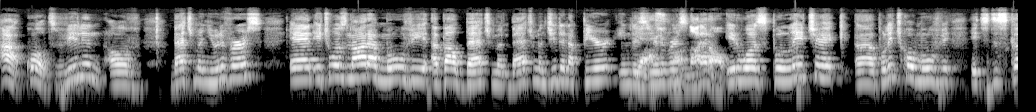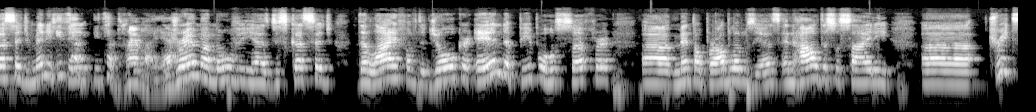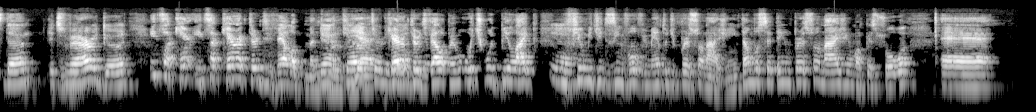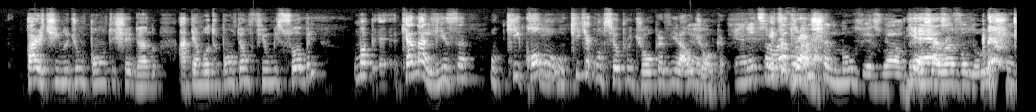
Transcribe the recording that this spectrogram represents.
ah, quotes, villain of Batman universe. And it was not a movie about Batman. Batman didn't appear in this Yes, universe. no, not at all. It was politic, uh, political movie. It's discussed many It's a, things. it's a drama, yeah? Drama movie has discussed the life of the Joker and the people who suffer uh, mental problems, yes, and how the society uh, treats them. It's Mhm. very good. It's a it's a character development Yeah, movie. character yeah. Character development. development, which would be like Yeah. um filme de desenvolvimento de personagem. Então você tem um personagem, uma pessoa é, partindo de um ponto e chegando até um outro ponto. É um filme sobre uma é, que analisa o que como Sim. o que, que aconteceu para o Joker virar o Yeah. Joker. And it's a It's a drama. revolution movie as well. There's Yes. a revolution.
